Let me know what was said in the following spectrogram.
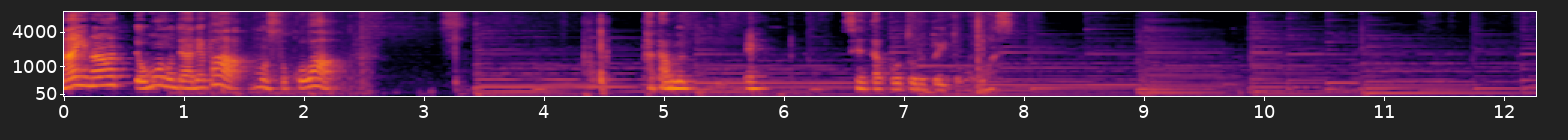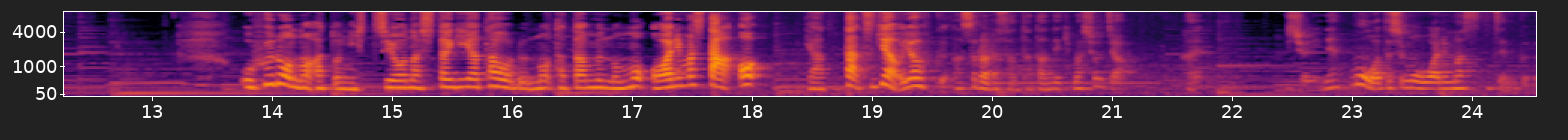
ないなって思うのであれば、もうそこは畳むね、選択を取るといいと思います。お風呂の後に必要な下着やタオルの畳むのも終わりました。おやった次はお洋服。あ、ソララさん畳んでいきましょう、じゃあ。はい。一緒にね。もう私も終わります、全部。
